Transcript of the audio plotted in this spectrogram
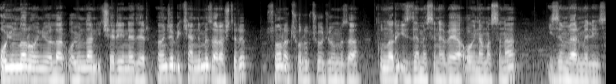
Oyunlar oynuyorlar. Oyunların içeriği nedir? Önce bir kendimiz araştırıp sonra çoluk çocuğumuza bunları izlemesine veya oynamasına izin vermeliyiz.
